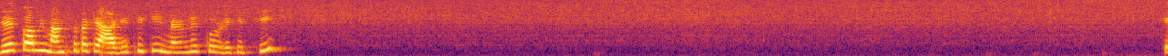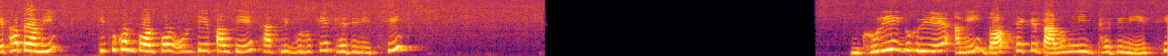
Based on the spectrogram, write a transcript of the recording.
যেহেতু আমি মাংসটাকে আগে থেকেই ম্যারিনেট করে রেখেছি। এভাবে আমি কিছুক্ষণ পর পর উল্টিয়ে পাল্টিয়ে শাসলিকগুলোকে ভেজে নিচ্ছি। ঘুরিয়ে ঘুরিয়ে আমি দশ থেকে বারো মিনিট ভেজে নিয়েছি।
